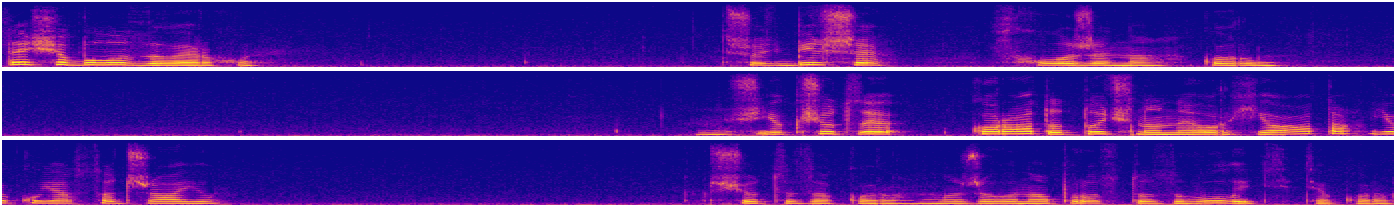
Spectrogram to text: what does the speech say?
те, що було зверху. Щось більше схоже на кору. Ну, Якщо це кора, то точно не орхіата, яку я саджаю. Що це за кора? Може вона просто з вулиці ця кора?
